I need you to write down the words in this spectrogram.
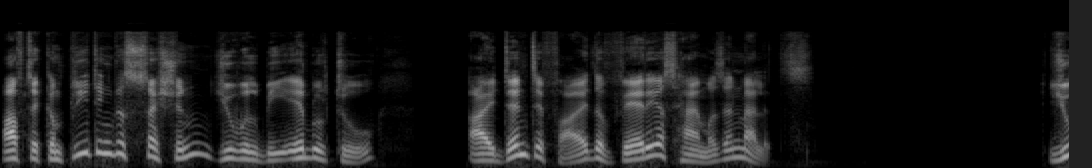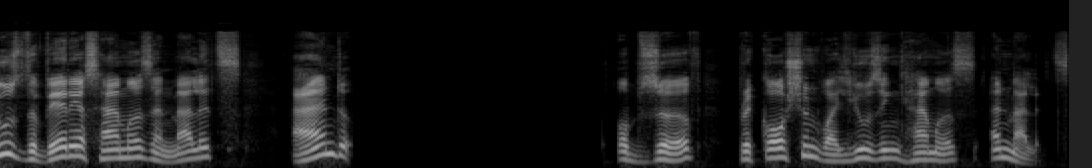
After completing this session, you will be able to identify the various hammers and mallets. Use the various hammers and mallets and observe precaution while using hammers and mallets.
